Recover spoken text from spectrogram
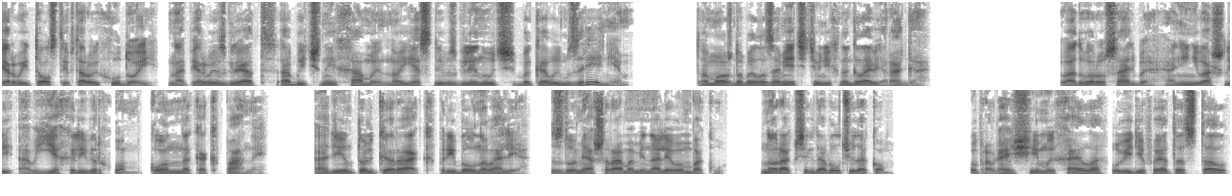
Первый толстый, второй худой. На первый взгляд обычные хамы, но если взглянуть боковым зрением, то можно было заметить у них на голове рога. Во двор усадьбы они не вошли, а въехали верхом, конно, как паны. Один только рак прибыл на вале, с двумя шрамами на левом боку. Но рак всегда был чудаком. Управляющий Михайло, увидев это, стал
